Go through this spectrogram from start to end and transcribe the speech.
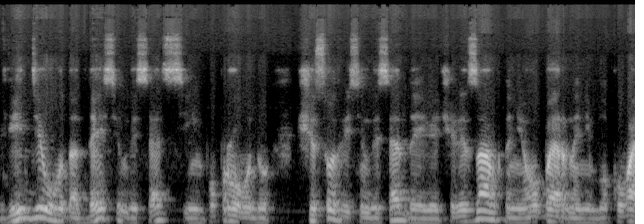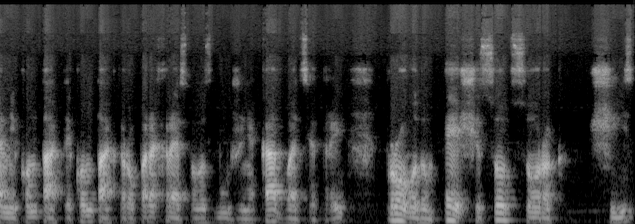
Від діода D77 по проводу 689 через замкнені обернені блокувальні контакти контактору перехресного збудження К23 проводом Е646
